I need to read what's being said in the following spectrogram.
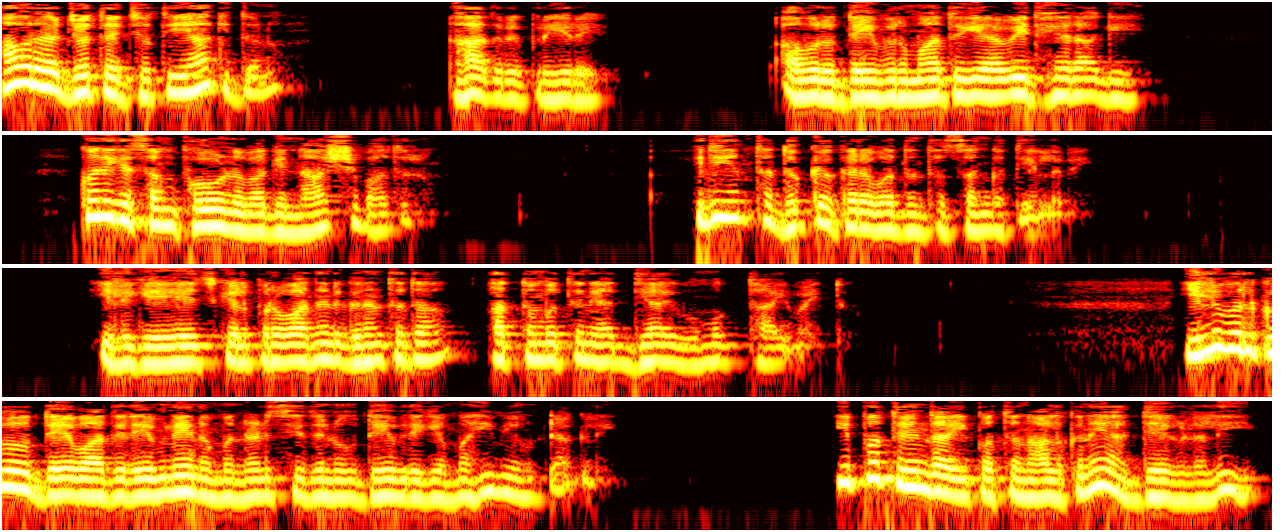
ಅವರ ಜೊತೆ ಜೊತೆಯಾಗಿದ್ದನು. ಆದರೆ ಪ್ರಿಯರೇ ಅವರು ದೇವರ ಮಾತಿಗೆ ಅವಿಧೇಯರಾಗಿ ಕೊನೆಗೆ ಸಂಪೂರ್ಣವಾಗಿ ನಾಶವಾದರು. ಇದು ಎಂಥ ದುಃಖಕರವಾದಂತಹ ಸಂಗತಿ ಇಲ್ಲವೇ ಇಲ್ಲಿಗೆ ಹೆಚ್ಕೆಲ್ ಪ್ರವಾದನ ಗ್ರಂಥದ ಹತ್ತೊಂಬತ್ತನೇ ಅಧ್ಯಾಯವು ಮುಕ್ತಾಯವಾಯಿತು. ಇಲ್ಲಿವರೆಗೂ ದೇವಾದಿದೇವನೇ ನಮ್ಮ ನಡೆಸಿದನು, ದೇವರಿಗೆ ಮಹಿಮೆ ಉಂಟಾಗಲಿ. ಇಪ್ಪತ್ತರಿಂದ ಇಪ್ಪತ್ನಾಲ್ಕನೇ ಅಧ್ಯಾಯಗಳಲ್ಲಿ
